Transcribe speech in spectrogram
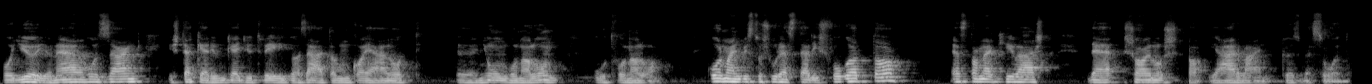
hogy jöjjön el hozzánk, és tekerünk együtt végig az általunk ajánlott nyomvonalon, útvonalon. Kormánybiztos úr ezt el is fogadta, ezt a meghívást, de sajnos a járvány közbeszólt.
